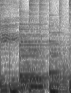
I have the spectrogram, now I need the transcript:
me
